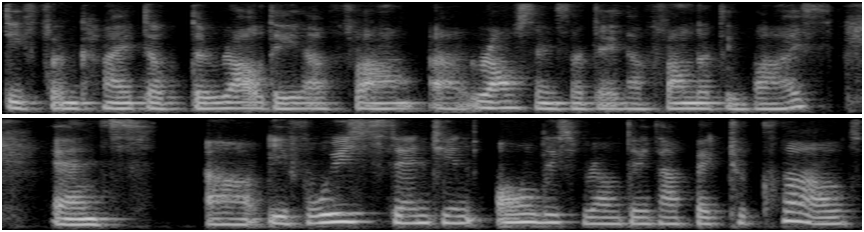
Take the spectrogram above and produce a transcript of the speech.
different kind of the raw data from uh, raw sensor data from the device. And uh, if we send in all this raw data back to cloud,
